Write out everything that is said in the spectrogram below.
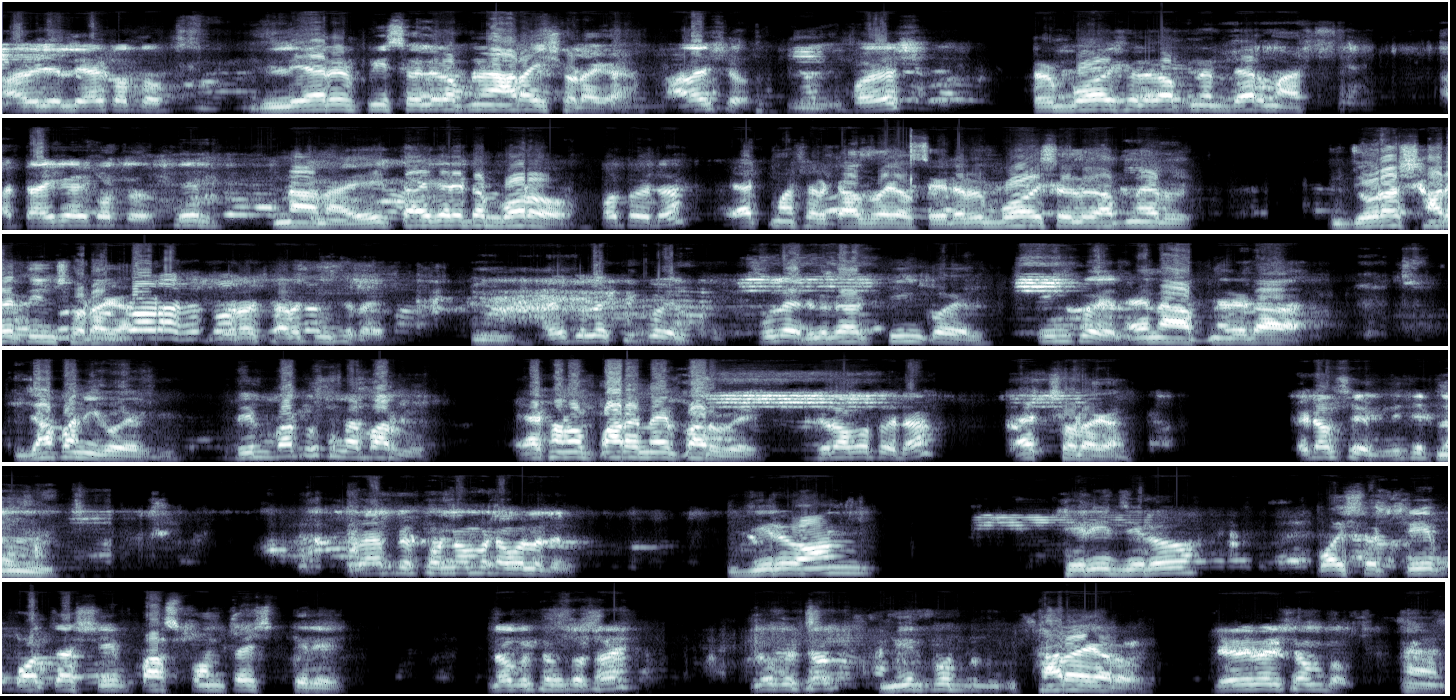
আর এই যে লেয়ার কত? লেয়ারের পিস হইল আপনার আড়াইশো টাকা। আড়াইশো? বয়স? বয়স হইল আপনার দেড় মাস। আর টাইগার কত? সেম না না এই টাইগার এটা বড়। কত এটা? এক মাসের কাছাকাছি এটার বয়স হইল আপনার জোড়া সাড়ে তিনশো টাকা। সাড়ে তিনশো টাকা। এগুলো কি কোয়েল এগুলো কিং কোয়েল তিন কোয়েল না আপনার এটা জাপানি কোয়েল ডিম পাতুস না পারব? এখনও পারে নাই পারবে। জোড়া কত এটা? একশো টাকা। এটাও সেম এবার আপনার ফোন নম্বরটা বলে দেন। জিরো ওয়ান থ্রি জিরো পঁয়ষট্টি পঁচাশি পাঁচ পঞ্চাশ থ্রি লোকেশন কোথায়? লোকেশন মিরপুর সাড়ে এগারো। ডেলিভারি সম্ভব? হ্যাঁ।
